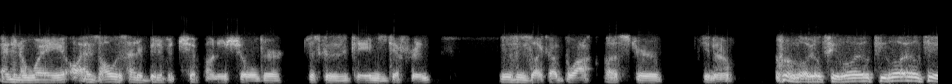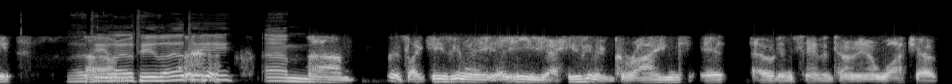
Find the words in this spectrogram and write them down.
and in a way has always had a bit of a chip on his shoulder just because his game's different. This is like a blockbuster, you know, loyalty, loyalty, loyalty. Loyalty, Um, loyalty, loyalty. Um, Um, it's like he's gonna he yeah he's gonna grind it out in San Antonio. Watch out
